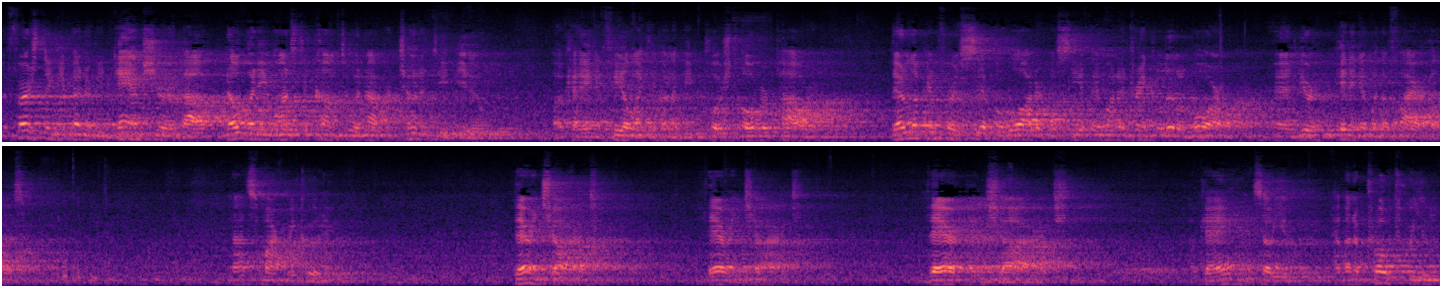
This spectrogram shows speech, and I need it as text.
The first thing you better be damn sure about, nobody wants to come to an opportunity view, okay, and feel like they're going to be pushed, overpowered, they're looking for a sip of water to see if they want to drink a little more, and you're hitting them with a fire hose. Not smart recruiting. They're in charge. They're in charge. They're in charge. Okay? And so you have an approach where you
